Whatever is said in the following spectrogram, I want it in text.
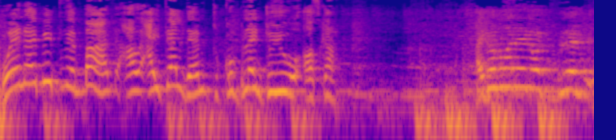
When I beat them bad, I, I tell them to complain to you, Oscar. I don't want anyone to blame me.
